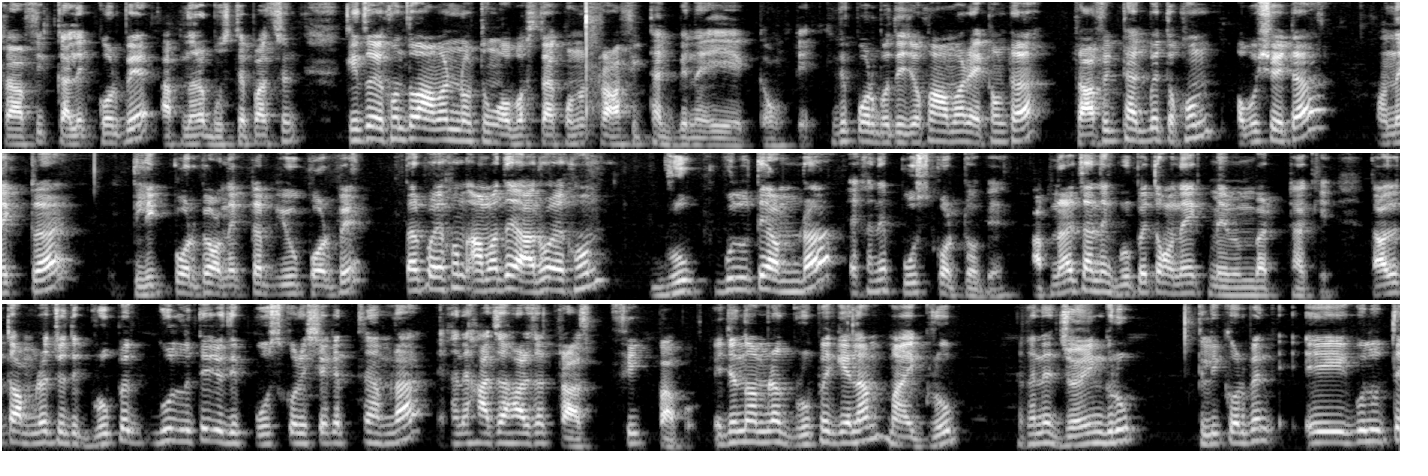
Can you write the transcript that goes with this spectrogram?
ট্রাফিক কালেক্ট করবে, আপনারা বুঝতে পারছেন। কিন্তু এখন তো আমার নতুন অবস্থা, কোনো ট্রাফিক থাকবে না এই অ্যাকাউন্টে কিন্তু পরবর্তী যখন আমার অ্যাকাউন্টটা ট্রাফিক থাকবে, তখন অবশ্যই এটা অনেকটা ক্লিক পড়বে, অনেকটা ভিউ পড়বে। তারপর এখন আমাদের আরও এখন গ্রুপগুলোতে আমরা এখানে পোস্ট করতে হবে। আপনারা জানেন গ্রুপে তো অনেক মেম্বার থাকে। তাহলে তো আমরা যদি গ্রুপেগুলোতে যদি পোস্ট করি, সেক্ষেত্রে আমরা এখানে হাজার হাজার ট্রাফিক পাবো। এই জন্য আমরা গ্রুপে গেলাম মাই গ্রুপ এখানে জয়েন গ্রুপ ক্লিক করবেন। এইগুলোতে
